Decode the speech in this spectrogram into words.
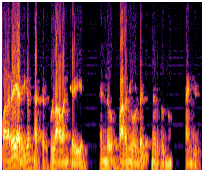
വളരെയധികം സക്സസ്ഫുൾ ആവാൻ കഴിയും എന്ന് പറഞ്ഞുകൊണ്ട് നിർത്തുന്നു. താങ്ക്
